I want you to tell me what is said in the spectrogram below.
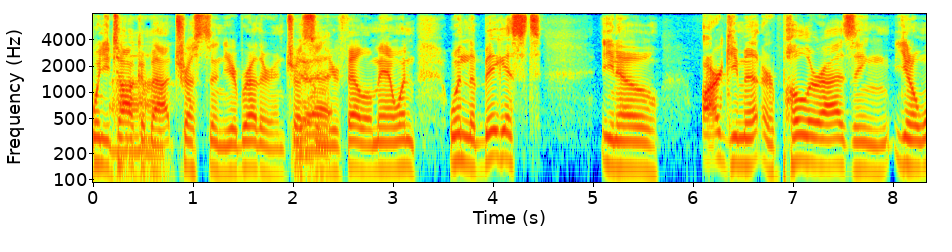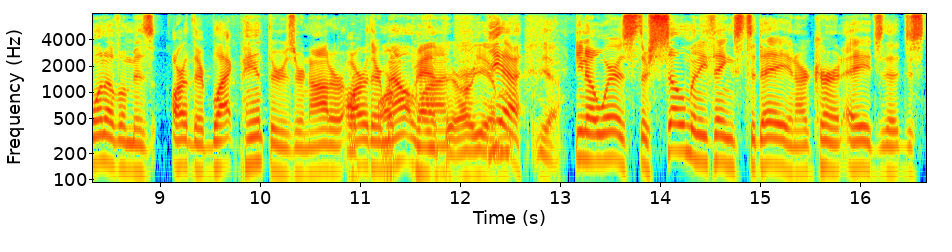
When you talk ah. about trusting your brother and trusting Yeah. your fellow man, when when the biggest, you know, argument or polarizing, you know, one of them is are there Black Panthers or not, or, are there or mountain Panther, lions? or yeah, yeah, yeah. You know, whereas there's so many things today in our current age that just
